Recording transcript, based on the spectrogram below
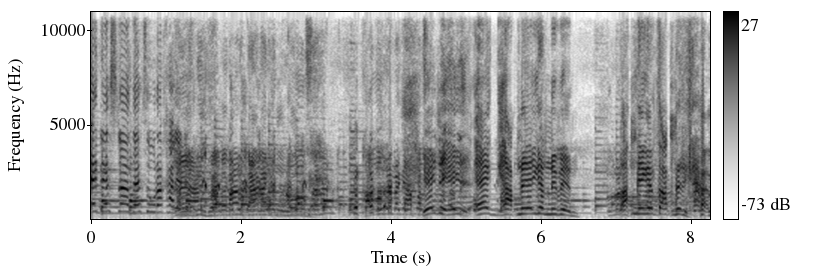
এই ড্রেসটা দেখছে ওরা খালি এই যে এই আপনি এই গান নেবেন আপনি গেল তো আপনার খেয়াল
